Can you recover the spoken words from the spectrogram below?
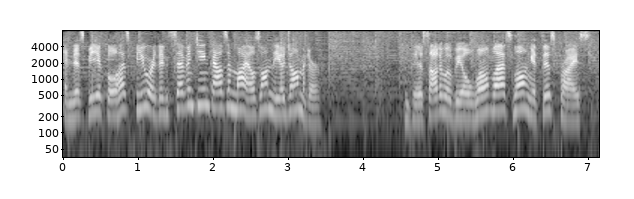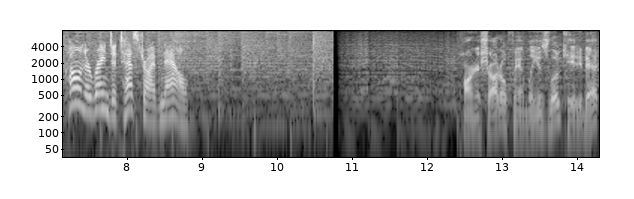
And this vehicle has fewer than 17,000 miles on the odometer. This automobile won't last long at this price. Call and arrange a test drive now. Harnish Auto Family is located at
